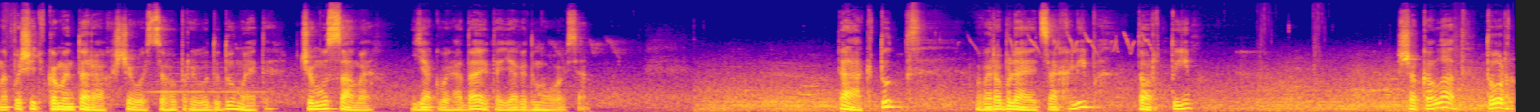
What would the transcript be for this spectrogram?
Напишіть в коментарях, що ви з цього приводу думаєте. Чому саме, як ви гадаєте, я відмовився. Так, тут виробляється хліб, торти, шоколад, торт.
